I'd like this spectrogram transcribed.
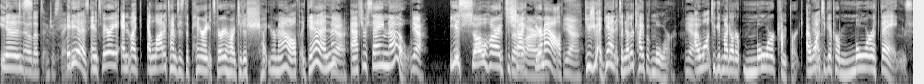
is. Oh, that's interesting. It is, and it's very, and like a lot of times as the parent, it's very hard to just shut your mouth again Yeah. after saying no. Yeah. It is so hard It's to so shut hard. your mouth. Yeah. Gives you again, it's another type of more. Yeah. I want to give my daughter more comfort. I want to give her more things.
